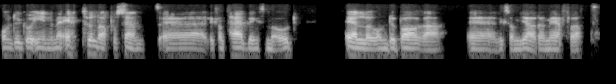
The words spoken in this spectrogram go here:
om du går in med 100 eh, liksom, tävlingsmode eller om du bara eh, liksom gör det mer för att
